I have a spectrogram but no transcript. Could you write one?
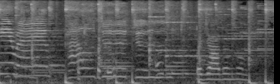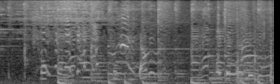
here I am. How do you do? Bacağı döndü onun. Çok döndü. Çok döndü. Şimdi bacakları döndü.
